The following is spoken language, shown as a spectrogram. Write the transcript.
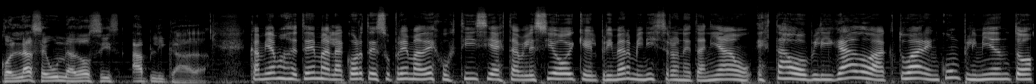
con la segunda dosis aplicada. Cambiamos de tema. La Corte Suprema de Justicia estableció hoy que el primer ministro Netanyahu está obligado a actuar en cumplimiento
